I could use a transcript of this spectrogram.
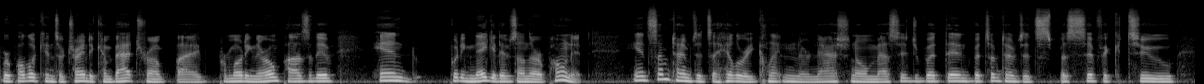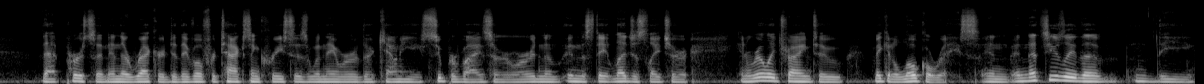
Republicans are trying to combat Trump by promoting their own positive and putting negatives on their opponent. And sometimes it's a Hillary Clinton or national message, but then but sometimes it's specific to that person and their record. Did they vote for tax increases when they were the county supervisor or in the in the state legislature? And really trying to make it a local race. And and that's usually the the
